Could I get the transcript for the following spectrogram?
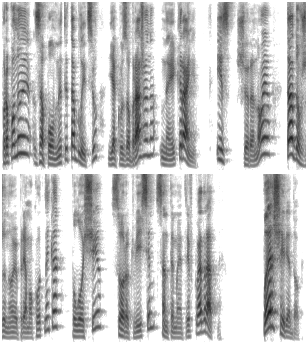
Пропоную заповнити таблицю, яку зображено на екрані, із шириною та довжиною прямокутника площею 48 см. Перший рядок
